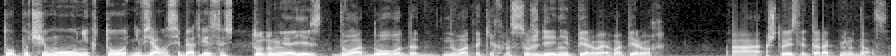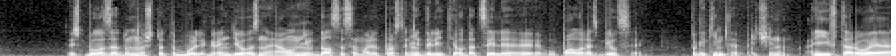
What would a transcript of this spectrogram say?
то почему никто не взял на себя ответственность? Тут у меня есть два довода, два таких рассуждения. Первое, во-первых, а что если теракт не удался? То есть было задумано что-то более грандиозное, а он не удался, самолет просто не долетел до цели, упал, разбился по каким-то причинам. И второе,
